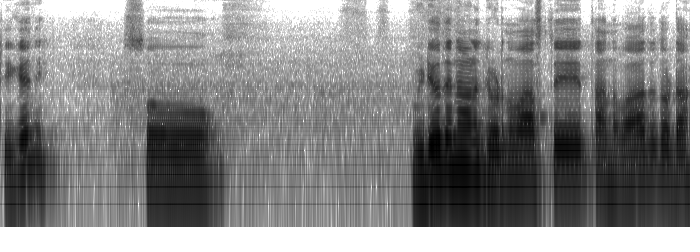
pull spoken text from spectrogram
ਠੀਕ ਹੈ ਜੀ। ਸੋ ਵੀਡੀਓ ਦੇ ਨਾਲ ਜੁੜਨ ਵਾਸਤੇ ਧੰਨਵਾਦ ਤੁਹਾਡਾ।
